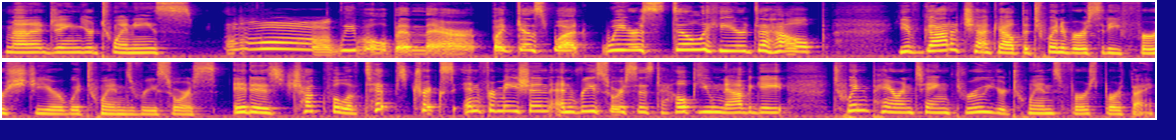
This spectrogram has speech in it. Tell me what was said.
managing your 20s? Oh, we've all been there. But guess what? We are still here to help. You've got to check out the Twiniversity First Year with Twins resource. It is chock full of tips, tricks, information, and resources to help you navigate twin parenting through your twins' first birthday.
